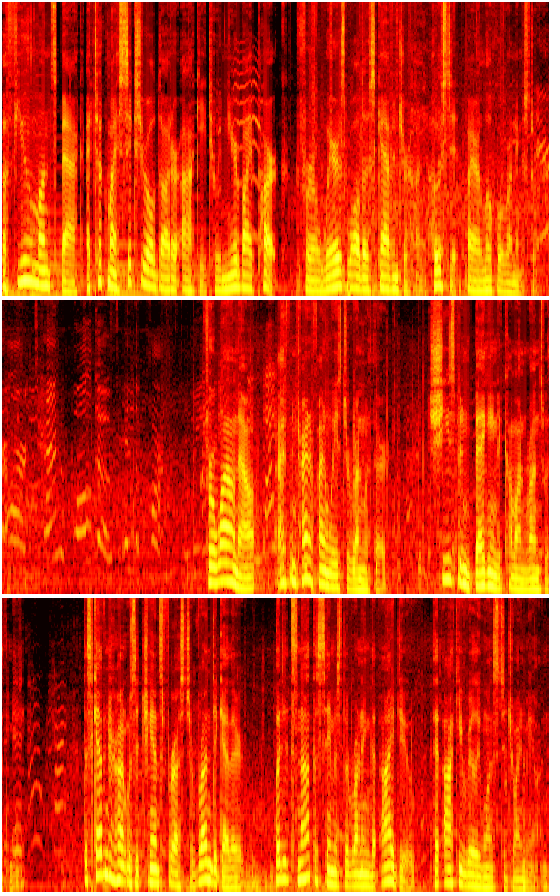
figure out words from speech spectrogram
A few months back, I took my six year old daughter Aki to a nearby park for a Where's Waldo scavenger hunt hosted by our local running store. For a while now, I've been trying to find ways to run with her. She's been begging to come on runs with me. The scavenger hunt was a chance for us to run together, but it's not the same as the running that I do, that Aki really wants to join me on.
